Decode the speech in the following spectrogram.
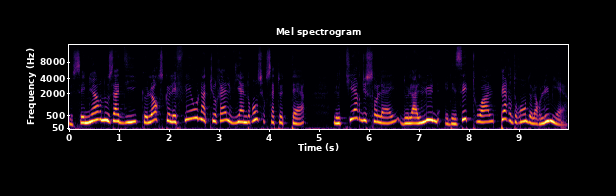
Le Seigneur nous a dit que lorsque les fléaux naturels viendront sur cette terre, le tiers du soleil, de la lune et des étoiles perdront de leur lumière.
